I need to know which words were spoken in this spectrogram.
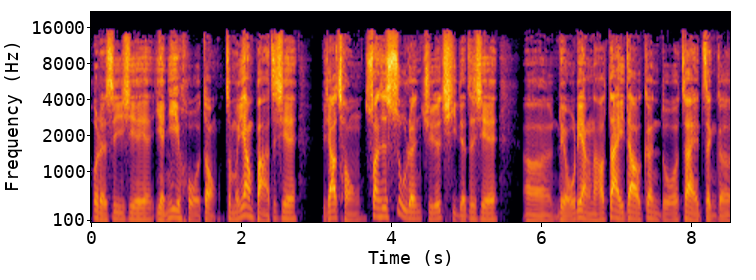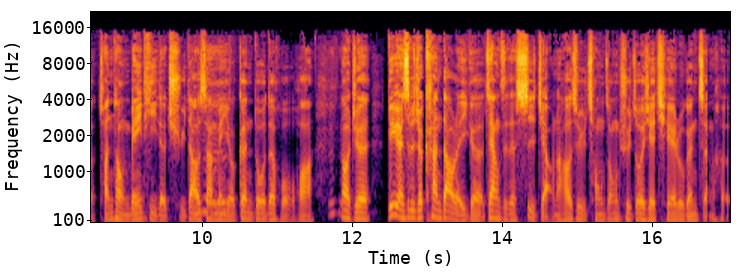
或者是一些演艺活动，怎么样把这些比较从算是素人崛起的这些呃流量，然后带到更多在整个传统媒体的渠道上面有更多的火花？那我觉得 Vivian 是不是就看到了一个这样子的视角，然后去从中去做一些切入跟整合？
